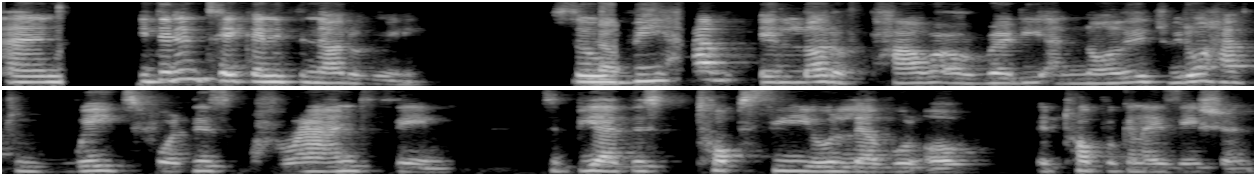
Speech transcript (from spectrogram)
And it didn't take anything out of me. So no. we have a lot of power already and knowledge. We don't have to wait for this grand thing to be at this top CEO level of a top organization.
